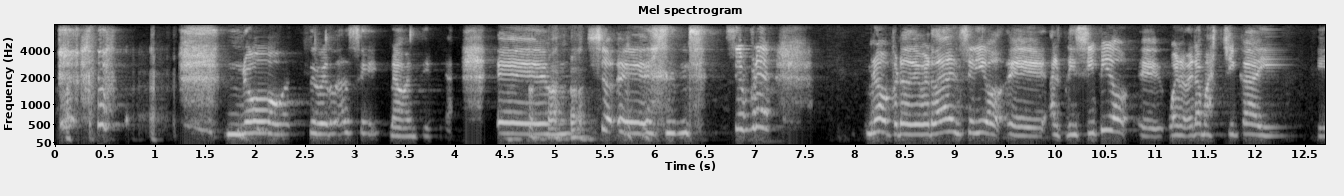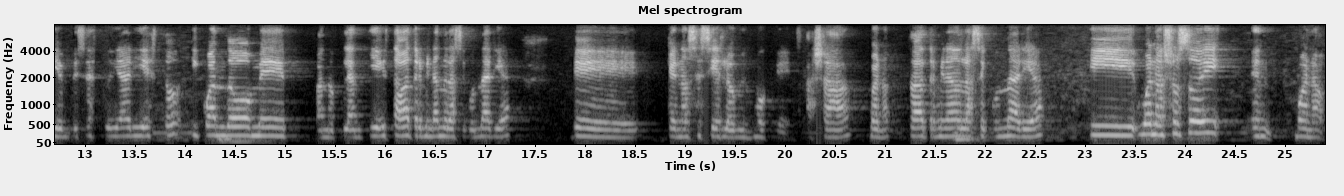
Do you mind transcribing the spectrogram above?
no, de verdad sí. No, mentira. Eh, eh, siempre, no, pero de verdad, en serio, al principio, bueno, era más chica y, y, empecé a estudiar y esto, y cuando me, cuando planteé, estaba terminando la secundaria, eh, que no sé si es lo mismo que allá. Bueno, estaba terminando la secundaria. Y bueno, yo soy, en, bueno,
